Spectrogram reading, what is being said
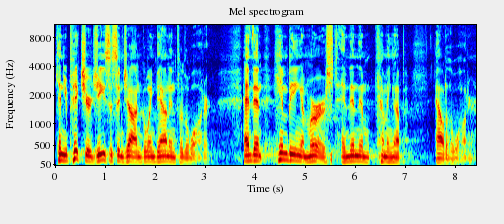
Can you picture Jesus and John going down into the water? And then him being immersed, and then them coming up out of the water.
